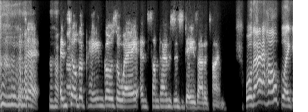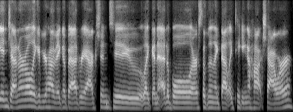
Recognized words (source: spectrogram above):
That's it. Uh-huh. Until the pain goes away. And sometimes it's days at a time. Will that help, like in general, like if you're having a bad reaction to like an edible or something like that, like taking a hot shower?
